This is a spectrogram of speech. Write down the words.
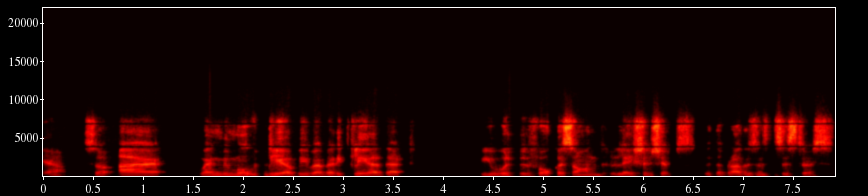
Yeah. So I, when we moved here, we were very clear that we will focus on relationships with the brothers and sisters,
